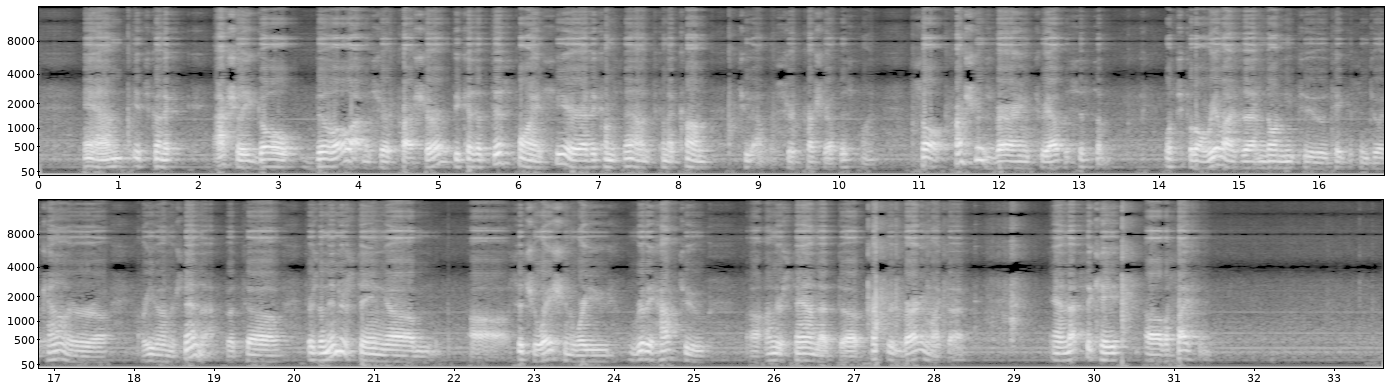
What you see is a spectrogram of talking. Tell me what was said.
And it's going to actually go below atmospheric pressure because at this point here, as it comes down, it's going to come to atmospheric pressure at this point. So pressure is varying throughout the system. Most people don't realize that and don't need to take this into account or, uh, or even understand that. But uh, there's an interesting um, uh, situation where you really have to uh, understand that uh, pressure is varying like that. And that's the case of a siphon.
